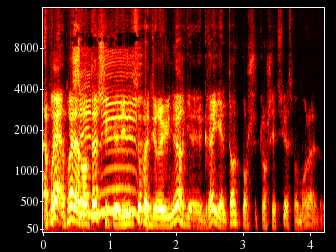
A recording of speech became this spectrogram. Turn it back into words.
Après, après l'avantage, c'est que l'émission va durer une heure. Greg a le temps de plancher, plancher dessus à ce moment-là. donc.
